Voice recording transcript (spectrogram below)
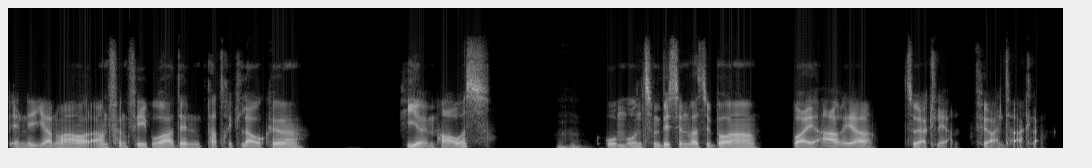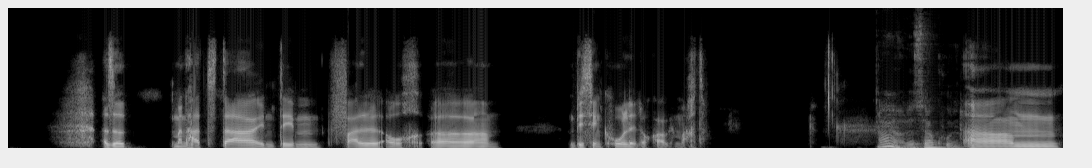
Ende Januar oder Anfang Februar den Patrick Lauke hier im Haus, mhm. um uns ein bisschen was über Y-Aria zu erklären für einen Tag lang. Also man hat da in dem Fall auch äh, ein bisschen Kohle locker gemacht. Ah ja, das ist ja cool. Ähm,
